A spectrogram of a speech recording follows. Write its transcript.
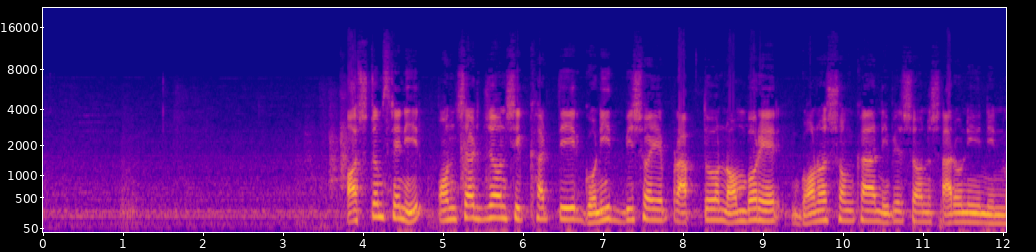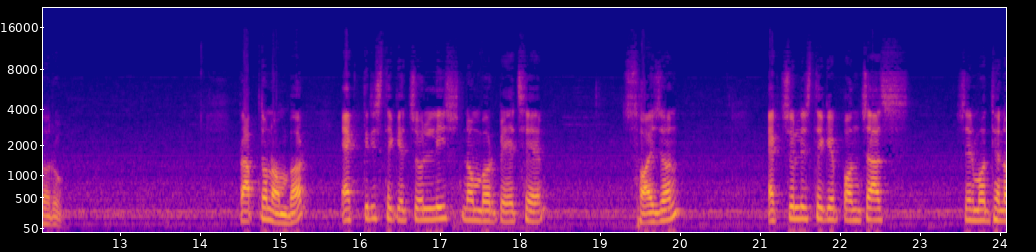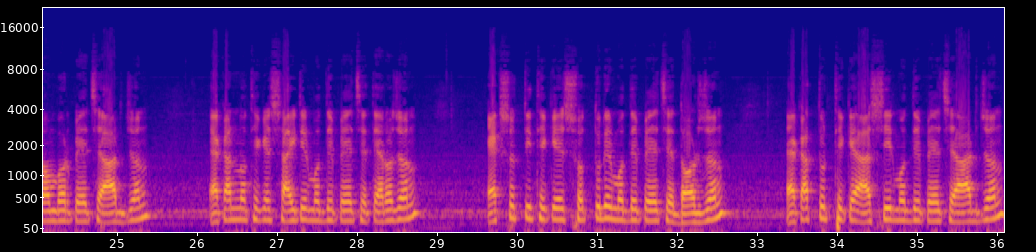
অষ্টম শ্রেণির পঞ্চাশ জন শিক্ষার্থীর গণিত বিষয়ে প্রাপ্ত নম্বরের গণসংখ্যা নিবেশন সারণী নিম্নরূপ। প্রাপ্ত নম্বর একত্রিশ থেকে চল্লিশ নম্বর পেয়েছে ছয়জন, একচল্লিশ থেকে পঞ্চাশের মধ্যে নম্বর পেয়েছে আটজন একান্ন থেকে ষাটের মধ্যে পেয়েছে তেরো জন, একষট্টি থেকে সত্তরের মধ্যে পেয়েছে দশজন একাত্তর থেকে আশির মধ্যে পেয়েছে আটজন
